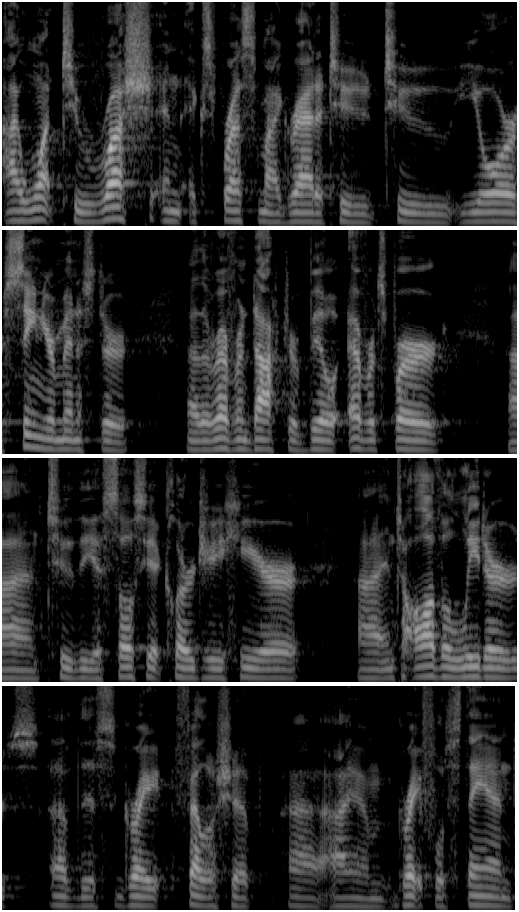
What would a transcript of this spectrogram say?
I want to rush and express my gratitude to your senior minister, uh, the Reverend Dr. Bill Evertsberg, uh, to the associate clergy here uh, and to all the leaders of this great fellowship. Uh, I am grateful to stand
